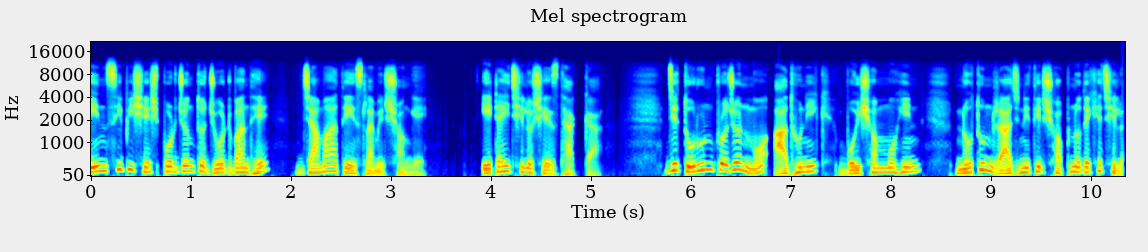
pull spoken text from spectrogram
এনসিপি শেষ পর্যন্ত জোট বাঁধে জামায়াতে ইসলামীর সঙ্গে। এটাই ছিল শেষ ধাক্কা। যে তরুণ প্রজন্ম আধুনিক, বৈষম্যহীন, নতুন রাজনীতির স্বপ্ন দেখেছিল,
